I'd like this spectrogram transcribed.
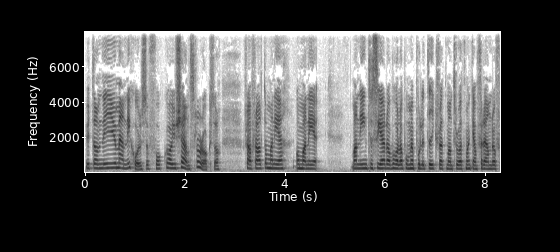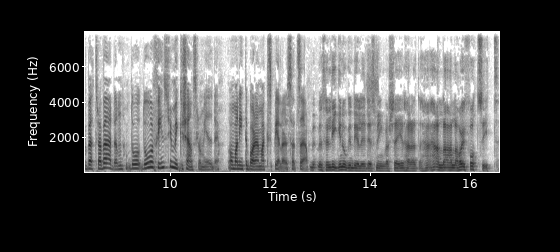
Utan vi är ju människor så folk har ju känslor också. Framförallt om man är, om man är man är intresserad av att hålla på med politik för att man tror att man kan förändra och förbättra världen, då, då finns det ju mycket känslor med i det. Om man inte bara är maxspelare så att säga. Men, men sen ligger nog en del i det som Ingvar säger här att alla, alla har ju fått sitt.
